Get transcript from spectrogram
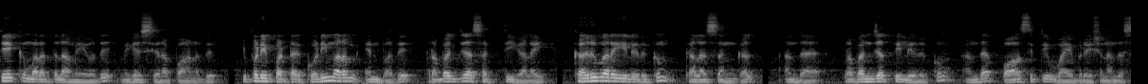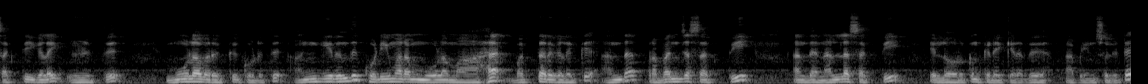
தேக்கு மரத்தில் அமைவது மிக சிறப்பானது. இப்படிப்பட்ட கொடிமரம் என்பது பிரபஞ்ச சக்திகளை கருவறையில் இருக்கும் கலசங்கள் அந்த பிரபஞ்சத்தில் இருக்கும் அந்த பாசிட்டிவ் வைப்ரேஷன் அந்த சக்திகளை இழுத்து மூலவருக்கு கொடுத்து அங்கிருந்து கொடிமரம் மூலமாக பக்தர்களுக்கு அந்த பிரபஞ்ச சக்தி அந்த நல்ல சக்தி எல்லோருக்கும் கிடைக்கிறது அப்படின்னு சொல்லிட்டு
